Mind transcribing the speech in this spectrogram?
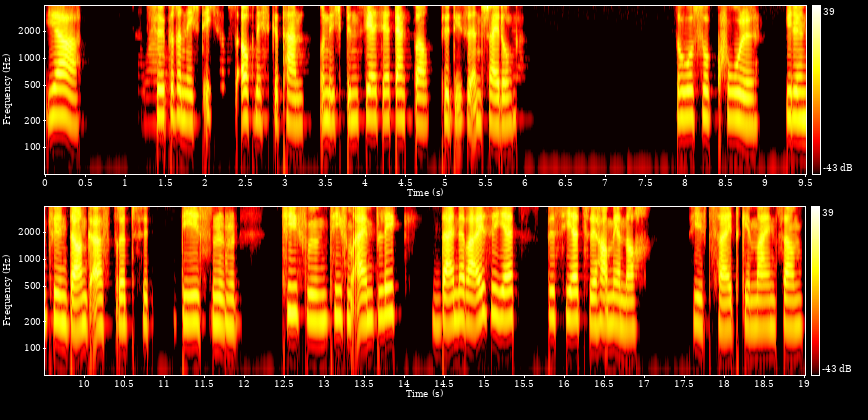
Ja. Wow. Zögere nicht. Ich habe es auch nicht getan. Und ich bin sehr, sehr dankbar für diese Entscheidung. So, so cool. Vielen, vielen Dank, Astrid, für diesen tiefen, tiefen Einblick. Deine Reise jetzt bis jetzt. Wir haben ja noch viel Zeit gemeinsam.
